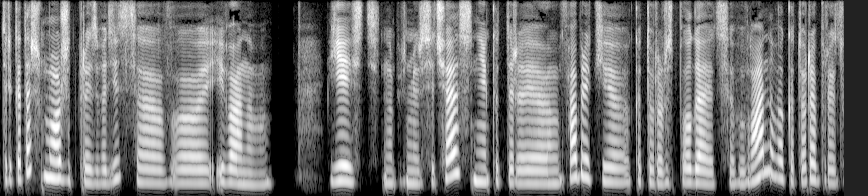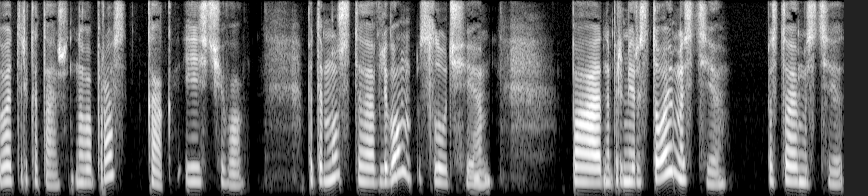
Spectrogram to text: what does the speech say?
Трикотаж может производиться в Иваново. Есть, например, сейчас некоторые фабрики, которые располагаются в Иваново, которые производят трикотаж. Но вопрос, как и из чего? Потому что в любом случае по, например, стоимости, по стоимости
